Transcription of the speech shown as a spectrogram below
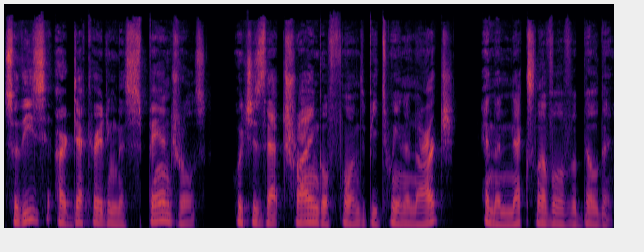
So these are decorating the spandrels, which is that triangle formed between an arch and the next level of a building.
